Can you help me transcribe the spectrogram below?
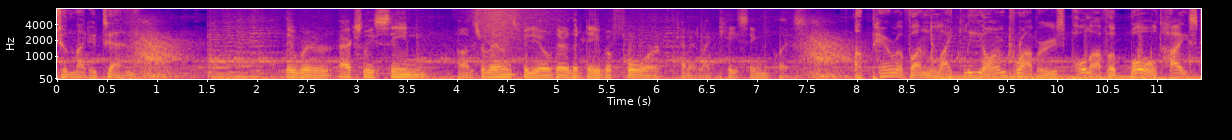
tonight at 10. They were actually seen on surveillance video there the day before, kind of like casing the place. A pair of unlikely armed robbers pull off a bold heist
